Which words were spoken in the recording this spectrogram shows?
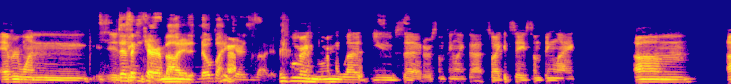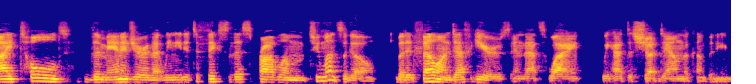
everyone doesn't care about it. Nobody yeah. cares about it. People are ignoring what you said or something like that. So I could say something like, um, I told the manager that we needed to fix this problem two months ago, but it fell on deaf ears, and that's why we had to shut down the company.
